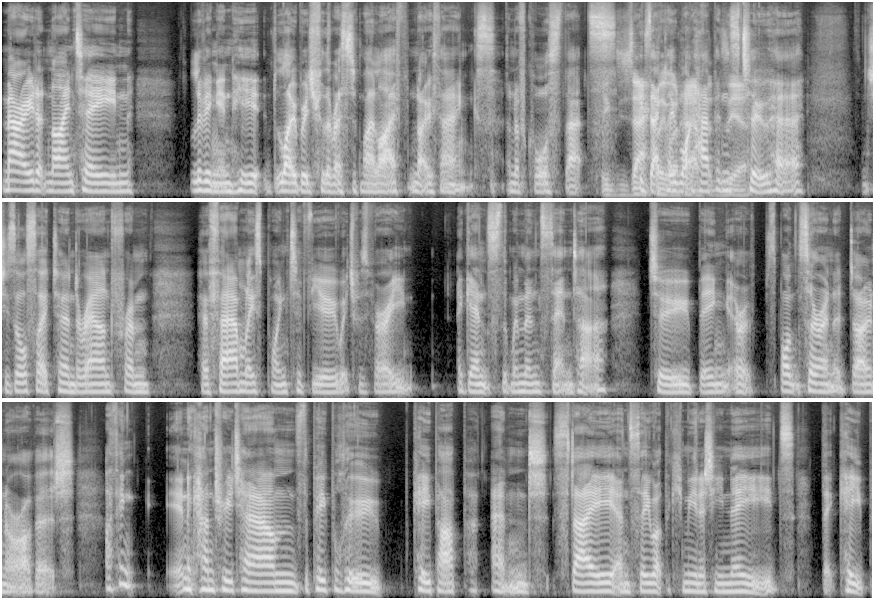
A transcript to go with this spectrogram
Married at 19, living in here, Lowbridge for the rest of my life, no thanks. And of course, that's Exactly what what, happens, happens, yeah. to her. And she's also turned around from her family's point of view, which was very against the Women's Centre, to being a sponsor and a donor of it. I think in a country town, the people who keep up and stay and see what the community needs that keep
